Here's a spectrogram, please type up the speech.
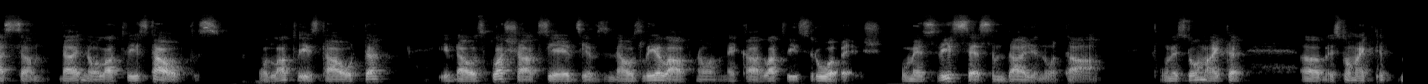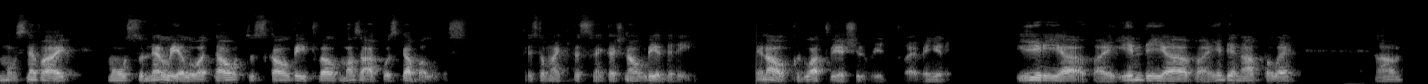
esam daļa no Latvijas tautas. Un Latvijas tauta ir daudz plašāks jēdziens, daudz lielāks no, nekā Latvijas robeža un mēs visi esam daļa no tā. Un es domāju, ka, uh, es domāju, ka mums nevajag mūsu nelielo tautu skaldīt vēl mazākos gabalos. Es domāju, ka tas vienkārši nav liederīgi. Vienalga, kur latvieši ir, vai viņi ir Īrijā, vai Indijā, vai Indianapolē, um,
